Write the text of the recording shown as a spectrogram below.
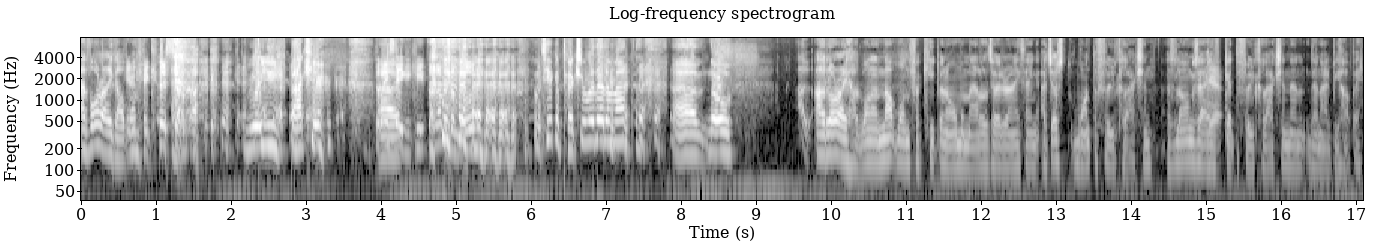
I've already got Here, one. kick. Were you back here? Did I Uh, say you could keep that? That was a loan. I'll take a picture with it, I meant. Um, no, I- I'd already had one. I'm not one for keeping all my medals out or anything. I just want the full collection. As long as I Yeah. get the full collection, then then I'd be happy.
